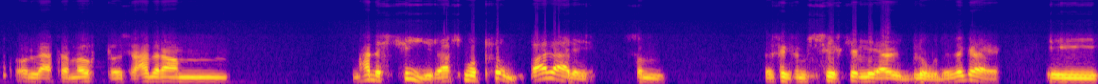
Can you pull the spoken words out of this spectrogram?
och lät den vara uppe. Och så hade de... De hade fyra små pumpar där i som liksom cirkulerade ut blodet och grejer. I...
